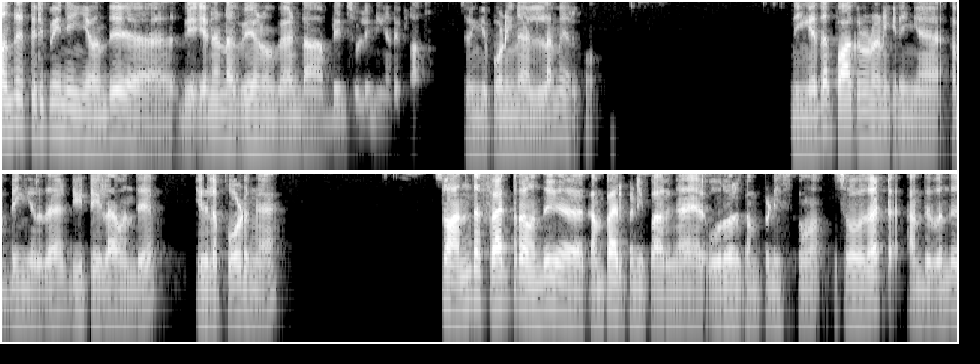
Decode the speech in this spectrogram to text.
வந்து திருப்பி நீங்கள் வந்து என்னென்ன வேணும், வேண்டாம் அப்படின்னு சொல்லி நீங்கள் எடுக்கலாம். ஸோ இங்கே போனீங்கன்னா எல்லாமே இருக்கும். நீங்கள் எதை பார்க்கணுன்னு நினைக்கிறீங்க அப்படிங்கிறத டீட்டெயிலாக வந்து இதில் போடுங்க. ஸோ அந்த ஃபேக்டரை வந்து கம்பேர் பண்ணி பாருங்கள் ஒரு ஒரு கம்பெனிஸ்க்கும். ஸோ தட் அது வந்து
